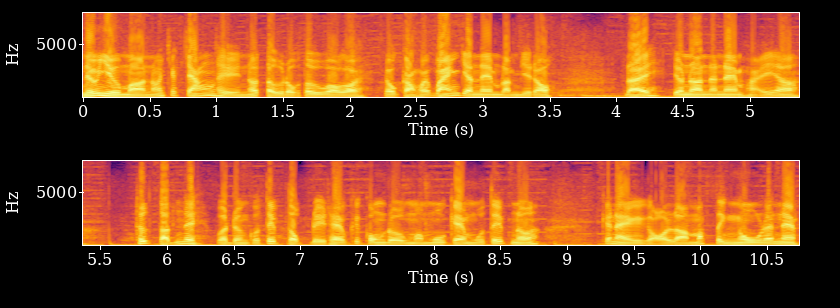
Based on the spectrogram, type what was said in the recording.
nếu như mà nó chắc chắn thì nó tự đầu tư vào rồi đâu cần phải bán cho anh em làm gì đâu. Đấy cho nên anh em hãy uh, thức tỉnh đi và đừng có tiếp tục đi theo cái con đường mà mua kèo mua tiếp nữa. Cái này gọi là mất tiền ngu đó anh em.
